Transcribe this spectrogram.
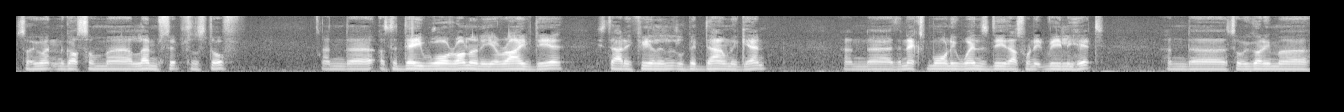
So he went and got some uh, Lemsips and stuff. And uh, as the day wore on and he arrived here, he started feeling a little bit down again. And uh, the next morning, Wednesday, that's when it really hit. And uh, so we got him, uh,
